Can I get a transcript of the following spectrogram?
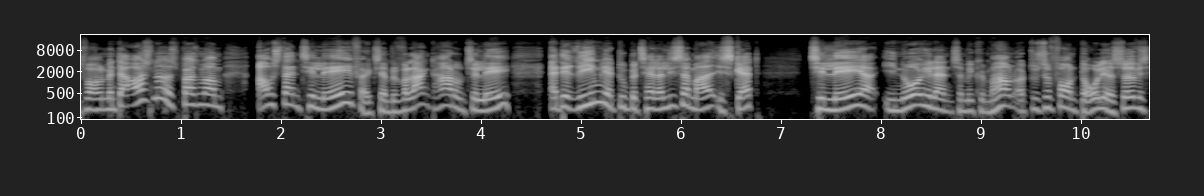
forhold, men der er også noget spørgsmål om afstand til læge, for eksempel. Hvor langt har du til læge? Er det rimeligt, at du betaler lige så meget i skat til læger i Nordjylland som i København, og du så får en dårligere service?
